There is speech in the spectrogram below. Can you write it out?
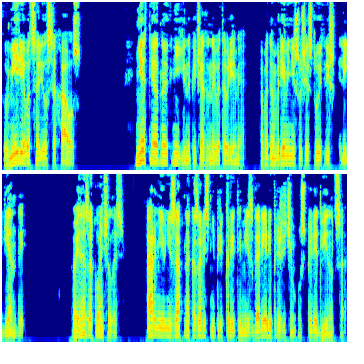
В мире воцарился хаос. Нет ни одной книги, напечатанной в это время. Об этом времени существуют лишь легенды. Война закончилась. Армии внезапно оказались неприкрытыми и сгорели, прежде чем успели двинуться.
